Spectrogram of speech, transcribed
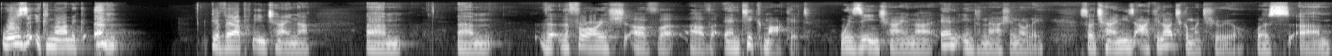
with the economic development in China, um, um, the, the flourish of, uh, of antique market within China and internationally. So Chinese archaeological material was, um,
